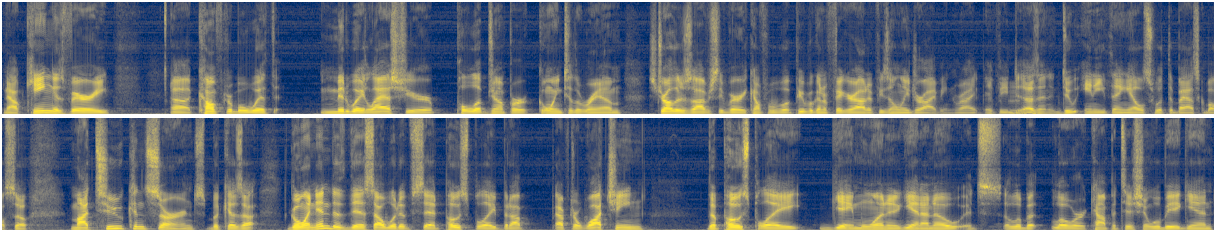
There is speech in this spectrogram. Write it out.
Now, King is very uh, comfortable with midway last year pull up jumper going to the rim. Struthers is obviously very comfortable, but people are going to figure out if he's only driving, right? If he mm-hmm. doesn't do anything else with the basketball. So, my two concerns, because I, going into this, I would have said post play, but I, after watching the post play game one. And again, I know it's a little bit lower competition. We'll be again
